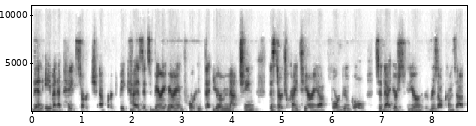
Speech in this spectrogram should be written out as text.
than even a paid search effort, because it's very, very important that you're matching the search criteria for Google so that your, your result comes up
